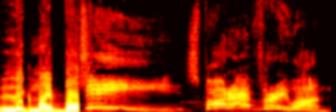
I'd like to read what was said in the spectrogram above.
Lig my bo... Cheese for everyone!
